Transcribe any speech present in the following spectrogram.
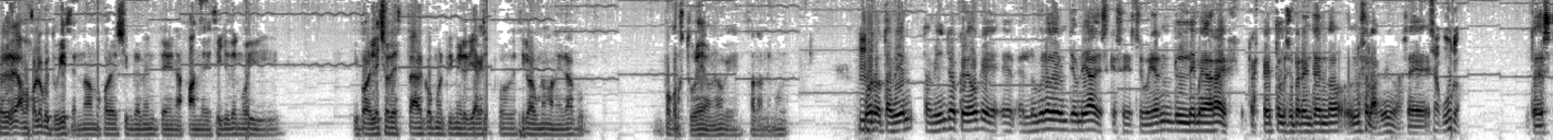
Pero a lo mejor lo que tú dices, ¿no? A lo mejor es simplemente en afán de decir yo tengo y. Y por el hecho de estar como el primer día, que por decirlo de alguna manera, pues. Un poco postureo, ¿no? Que está tan de moda. Mm. Bueno, también, también yo creo que el, el número de, de unidades que se distribuyeron del de Mega Drive respecto al de Super Nintendo no son las mismas. eh. Seguro. Entonces,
